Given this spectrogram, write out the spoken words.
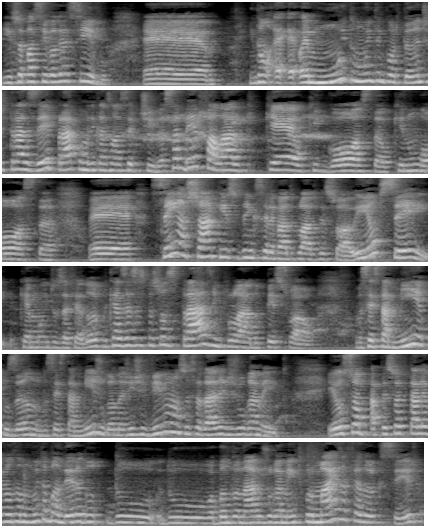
Isso é passivo-agressivo. É então é, é, é muito, muito importante trazer para a comunicação assertiva, saber falar o que quer, o que gosta, o que não gosta, é, sem achar que isso tem que ser levado para o lado pessoal. E eu sei que é muito desafiador, porque às vezes as pessoas trazem para o lado pessoal. Você está me acusando, você está me julgando, a gente vive numa sociedade de julgamento. Eu sou a pessoa que está levantando muita bandeira do, do, do, abandonar o julgamento, por mais desafiador que seja,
